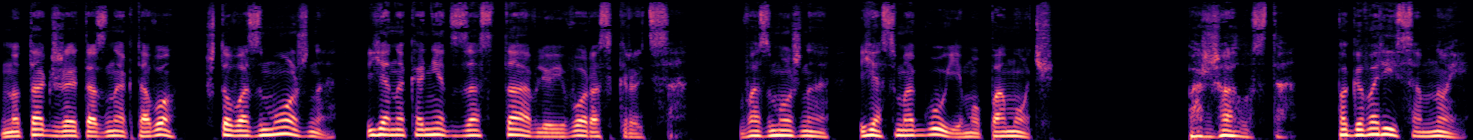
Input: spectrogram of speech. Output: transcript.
Но также это знак того, что, возможно, я наконец заставлю его раскрыться. Возможно, я смогу ему помочь. «Пожалуйста, поговори со мной»,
